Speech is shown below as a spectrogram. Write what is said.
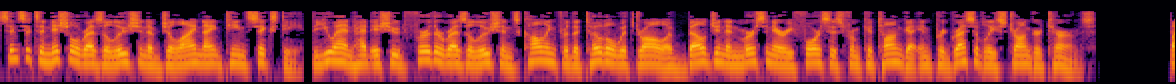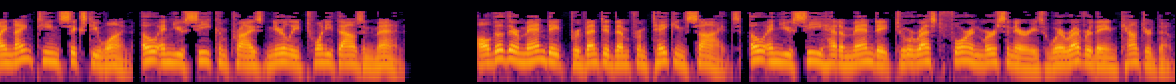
Since its initial resolution of July 1960, the UN had issued further resolutions calling for the total withdrawal of Belgian and mercenary forces from Katanga in progressively stronger terms. By 1961, ONUC comprised nearly 20,000 men. Although their mandate prevented them from taking sides, ONUC had a mandate to arrest foreign mercenaries wherever they encountered them.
